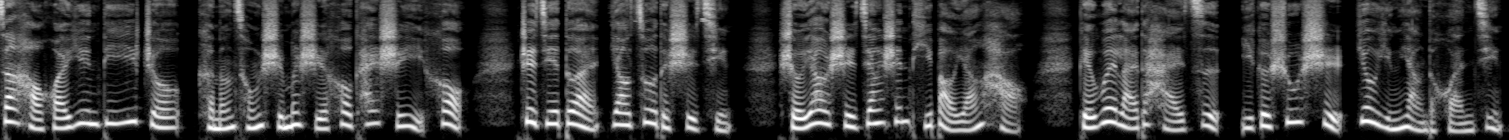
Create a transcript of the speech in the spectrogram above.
算好怀孕第一周可能从什么时候开始以后，这阶段要做的事情，首要是将身体保养好，给未来的孩子一个舒适又营养的环境。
